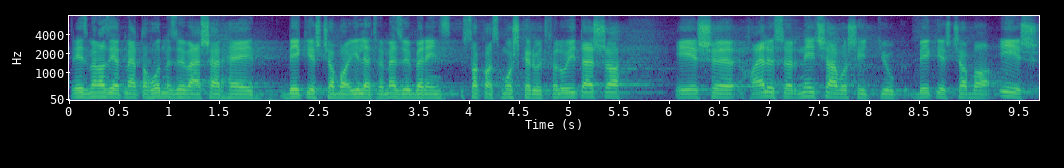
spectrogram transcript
részben azért, mert a Hódmezővásárhely Békés Csaba, illetve Mezőberény szakasz most került felújításra, és ha először négy sávosítjuk Békés Csaba és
